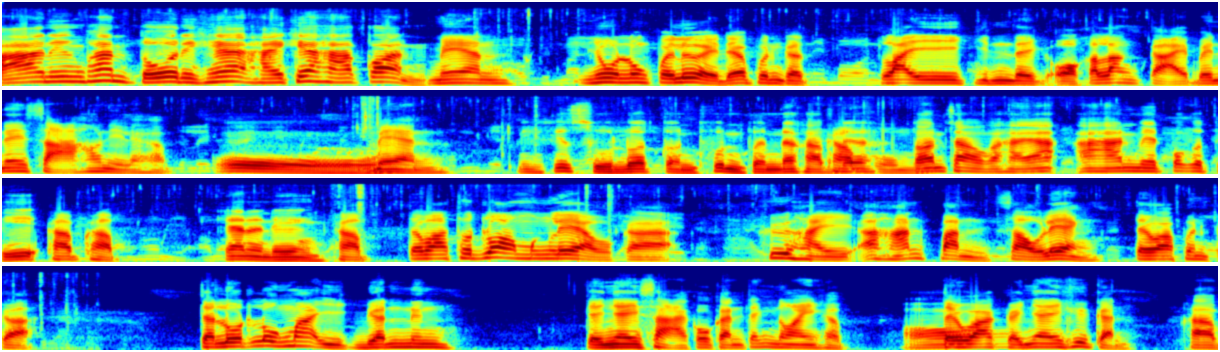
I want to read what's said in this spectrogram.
ลาหนึ่งพันตัวนี่แค่ให้แค่หาก้อน แมนโยนลงไปเลยเดี๋ยวเพิ่นก็ไล่กินได้ออกกำลังกายไปในสาเฮานี่แหละครับ โอ้แมน นี่คือสูตรลดต้นทุนเพิ่นนะครับครับเด้อผม ตอนเช้าก็ให้อาอาหารเม็ดปกติ ครับครับแค่นั้นเอง ครับ แต่ว่าทดลองมึงแล้วก็คือให้อาหารปั่นเสาแรงแต่ว่าเพิ่นก็จะลดลงมาอีกเดือนหนึงจะใหญ่สากว่ากันจักหน่อยครับอ๋อแต่ว่าก็ใหญ่คือกัน ครับ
